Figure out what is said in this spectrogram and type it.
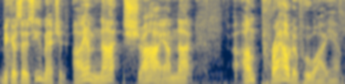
Because as you mentioned, I am not shy. I'm not I'm proud of who I am.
